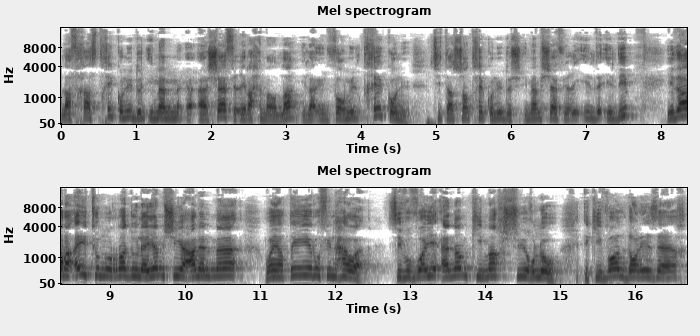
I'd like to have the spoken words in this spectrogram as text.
la phrase très connue de l'imam euh, Shafi'i, rahimahullah, il a une formule très connue, citation très connue de l'imam Shafi'i, il, il dit si vous voyez un homme qui marche sur l'eau et qui vole dans les airs,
